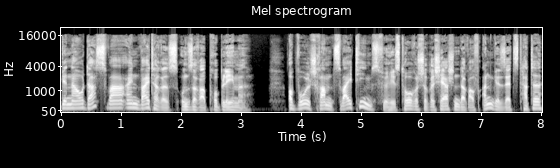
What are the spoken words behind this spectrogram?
Genau das war ein weiteres unserer Probleme. Obwohl Schramm zwei Teams für historische Recherchen darauf angesetzt hatte,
